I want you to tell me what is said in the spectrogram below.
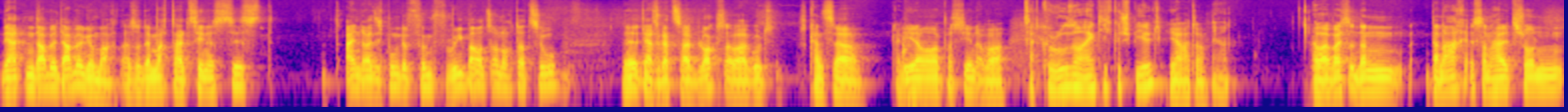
der hat ein Double-Double gemacht. Also der macht halt 10 Assists, 31 Punkte, 5 Rebounds auch noch dazu. Ne, Der hat sogar zwei Blocks, aber gut, das kann's ja, kann jeder mal passieren, aber Hat Caruso eigentlich gespielt? ja, hat er. Ja. Aber weißt du, dann danach ist dann halt schon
